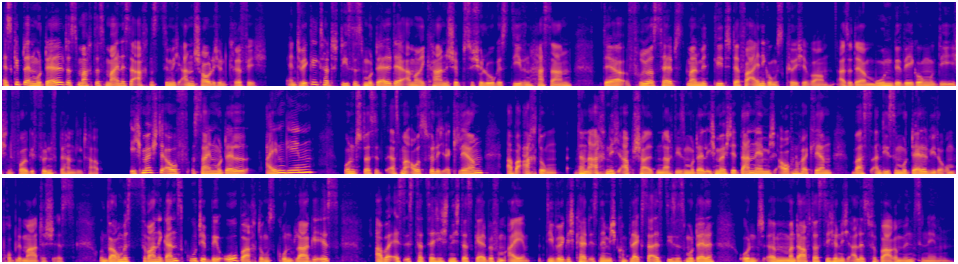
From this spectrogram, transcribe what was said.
Es gibt ein Modell, das macht es meines Erachtens ziemlich anschaulich und griffig. Entwickelt hat dieses Modell der amerikanische Psychologe Stephen Hassan, der früher selbst mal Mitglied der Vereinigungskirche war, also der Moon-Bewegung, die ich in Folge 5 behandelt habe. Ich möchte auf sein Modell eingehen und das jetzt erstmal ausführlich erklären, aber Achtung, danach nicht abschalten nach diesem Modell. Ich möchte dann nämlich auch noch erklären, was an diesem Modell wiederum problematisch ist und warum es zwar eine ganz gute Beobachtungsgrundlage ist, aber es ist tatsächlich nicht das Gelbe vom Ei. Die Wirklichkeit ist nämlich komplexer als dieses Modell und ähm, man darf das sicher nicht alles für bare Münze nehmen.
